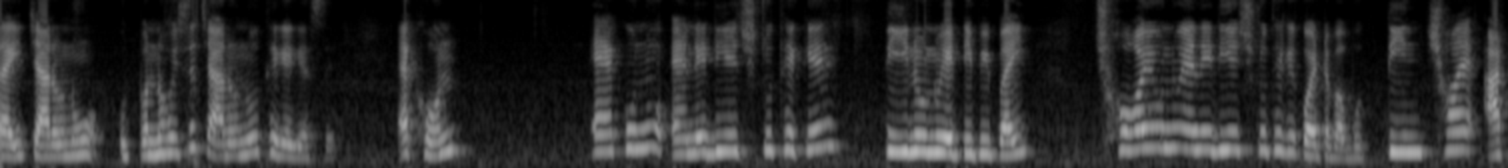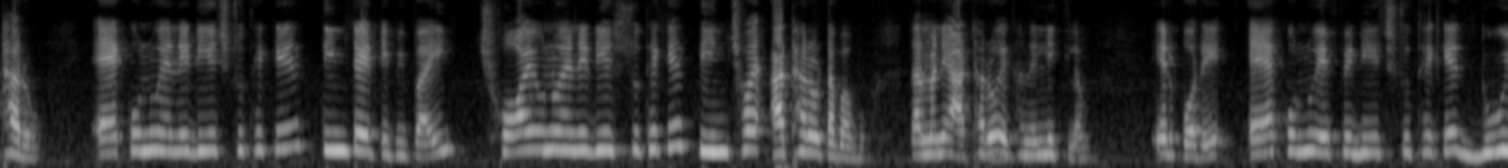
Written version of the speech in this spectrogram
তাই চার অণু উৎপন্ন হয়েছে চার অণু থেকে গেছে। এখন এক অণু এনএডিএইচ টু থেকে তিন অণু এটিপি পাই, ছয় অণু এনএডিএইচ টু থেকে কয়টা পাবো? তিন, ছয়, আঠারো। এক অণু এনএডিএইচ টু থেকে তিনটা এটিপি পাই, ছয় অণু এনএডিএইচ টু থেকে তিন, ছয়, আঠারোটা পাবো। তার মানে আঠারো এখানে লিখলাম। এরপরে এক অণু এফএডিএইচ টু থেকে দুই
